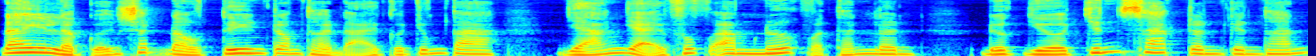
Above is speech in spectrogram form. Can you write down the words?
đây là quyển sách đầu tiên trong thời đại của chúng ta giảng dạy phúc âm nước và thánh linh được dựa chính xác trên kinh thánh.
